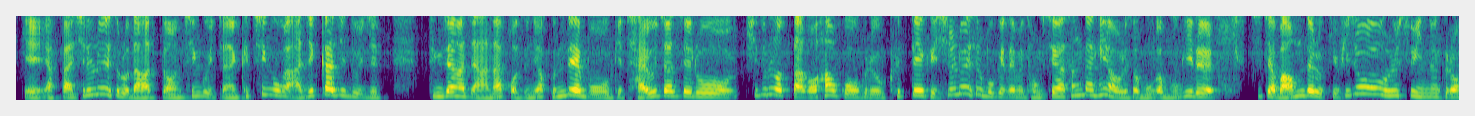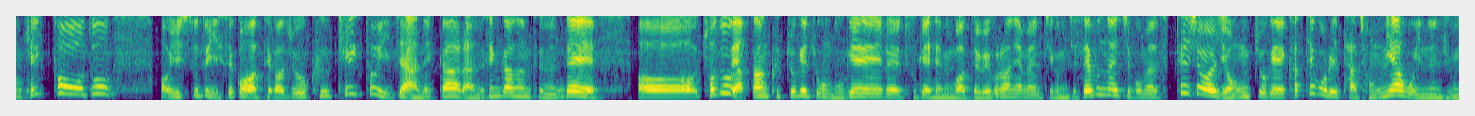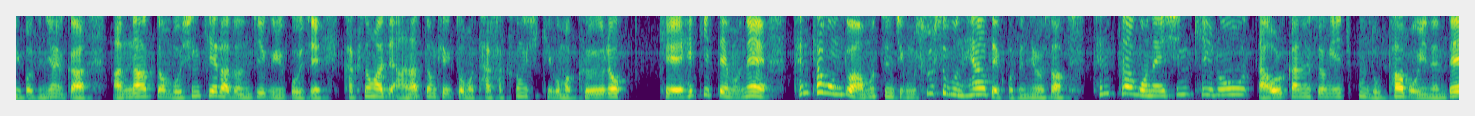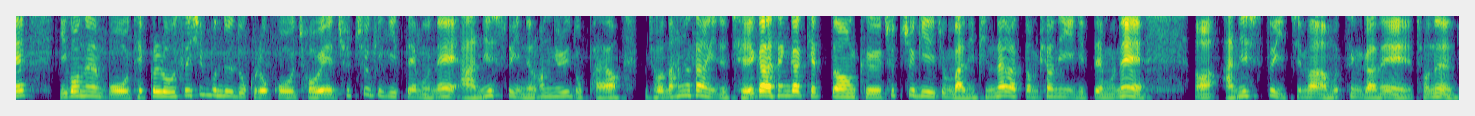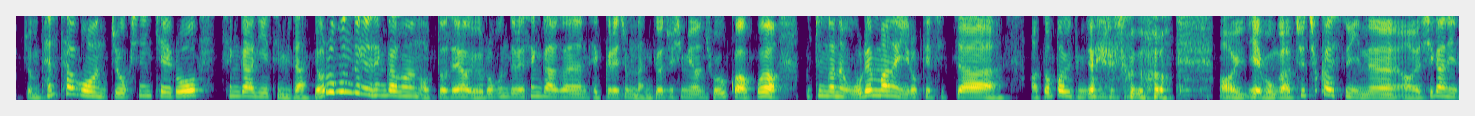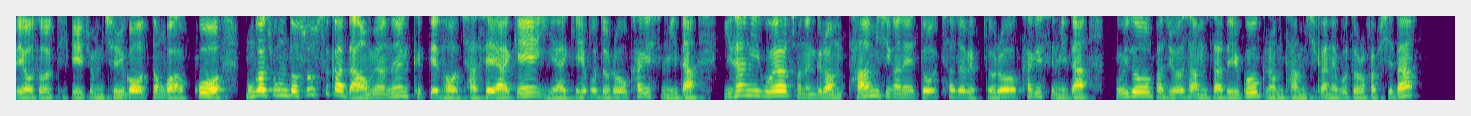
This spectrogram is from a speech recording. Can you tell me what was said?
이렇게 약간 실루엣으로 나왔던 친구 있잖아요. 그 친구가 아직까지도 이제 등장하지 않았거든요. 근데 뭐 이렇게 자유자재로 휘둘렀다고 하고 그리고 그때 그 실루엣을 보게 되면 덩치가 상당해요. 그래서 뭔가 무기를 진짜 마음대로 이렇게 휘저을 수 있는 그런 캐릭터도 어, 일 수도 있을 것 같아 가지고 '그 캐릭터이지 않을까.'라는 생각은 드는데 어 저도 약간 그쪽에 조금 무게를 두게 되는 것 같아요. 왜 그러냐면 지금 이제 세븐나이츠 보면 스페셜 영 쪽의 카테고리를 다 정리하고 있는 중이거든요. 그러니까 안 나왔던 뭐 신캐라든지 그리고 이제 각성하지 않았던 캐릭터 뭐 다 각성 시키고 막 그렇 게 했기 때문에 펜타곤도 아무튼 지금 수습은 해야 되거든요. 그래서 펜타곤의 신캐로 나올 가능성이 조금 높아 보이는데 이거는 뭐 댓글로 쓰신 분들도 그렇고 저의 추측이기 때문에 아닐 수 있는 확률이 높아요. 저는 항상 이제 제가 생각했던 그 추측이 좀 많이 빗나갔던 편이기 때문에 어 아닐 수도 있지만 아무튼 간에 저는 좀 펜타곤 쪽 신캐로 생각이 듭니다. 여러분들의 생각은 어떠세요? 여러분들의 생각은 댓글에 좀 남겨주시면 좋을 것 같고 요. 무튼 간에 오랜만에 이렇게 진짜 아, 떡밥이 등장해서 저도 어, 이게 뭔가 추측할 수 있는 어, 시간이 되어서 되게 좀 즐거웠던 것 같고 뭔가 조금 더 소스가 나오면은 그때 더 자세하게 이야기해 보도록 하겠습니다. 이상이고요. 저는 그럼 다음 시간에 또 찾아뵙도록 하겠습니다. 오늘도 봐주셔서 감사드리고 그럼 다음 시간에 보도록 합시다.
